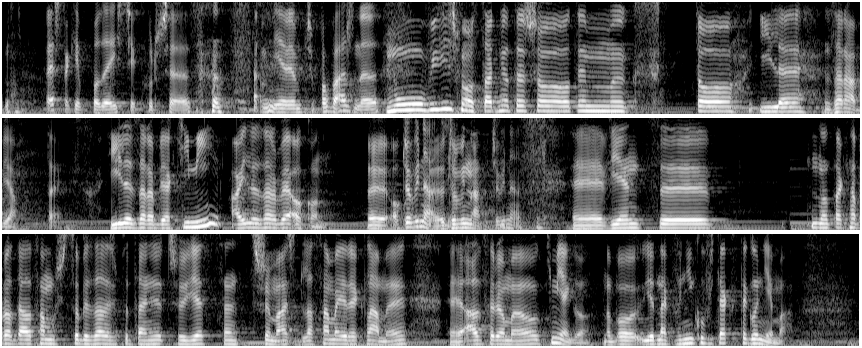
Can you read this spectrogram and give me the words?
no, też takie podejście, kurczę, sam nie wiem, czy poważne. Mówiliśmy ostatnio też o tym, kto ile zarabia. Tak. Ile zarabia Kimi, a ile zarabia Okon. E, Okon Giovinazzi. e, Giovinazzi. Giovinazzi. E, Więc no tak naprawdę Alfa musi sobie zadać pytanie, czy jest sens trzymać dla samej reklamy Alfa Romeo Kimiego. No bo jednak wyników i tak z tego nie ma.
